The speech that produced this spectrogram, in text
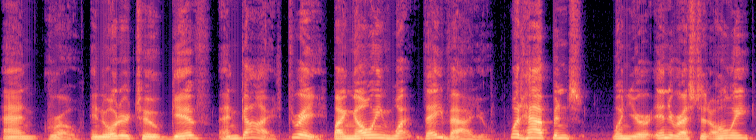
and grow in order to give and guide. Three, by knowing what they value. What happens when you're interested only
